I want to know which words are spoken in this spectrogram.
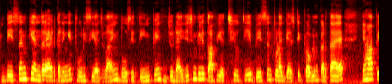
बेसन के अंदर ऐड करेंगे थोड़ी सी अजवाइन, दो से तीन पिंच, जो डाइजेशन के लिए काफ़ी अच्छी होती है। बेसन थोड़ा गैस्ट्रिक प्रॉब्लम करता है। यहाँ पे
